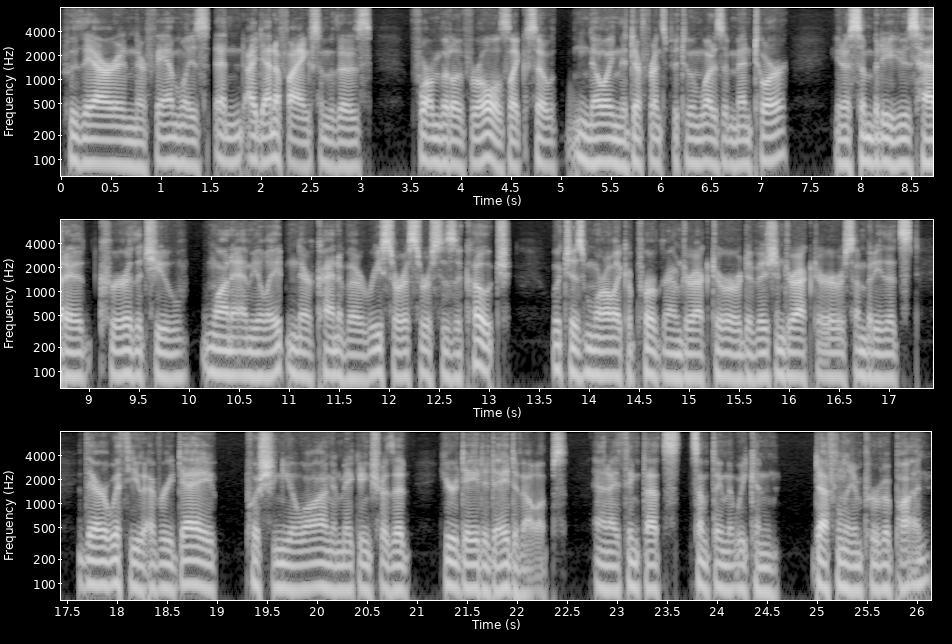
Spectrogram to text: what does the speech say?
who they are in their families, and identifying some of those formative roles. Like, so knowing the difference between what is a mentor, you know, somebody who's had a career that you want to emulate and they're kind of a resource versus a coach, which is more like a program director or division director or somebody that's there with you every day, pushing you along and making sure that your day to day develops. And I think that's something that we can definitely improve upon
